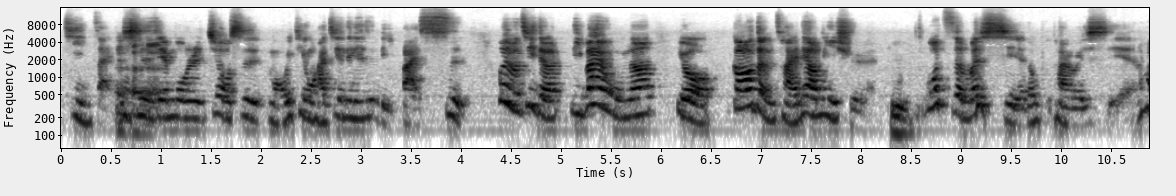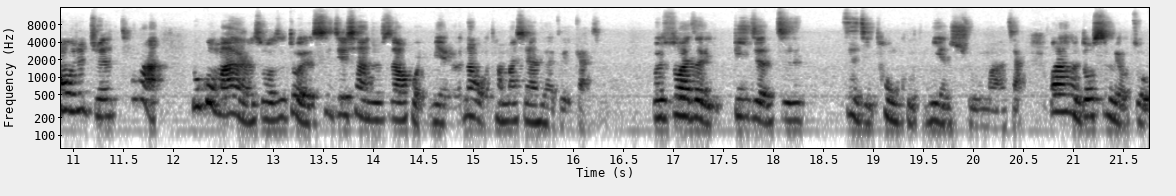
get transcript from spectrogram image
记载的世界末日就是某一天，我还记得那天是礼拜四。为什么记得礼拜五呢？有高等材料力学，嗯，我怎么写都不太会写。然后我就觉得天哪，如果玛雅人说的是对的，世界现在就是要毁灭了，那我他妈现在在这里干什么？我就坐在这里逼着自自己痛苦的念书吗？这样，我有很多事没有做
